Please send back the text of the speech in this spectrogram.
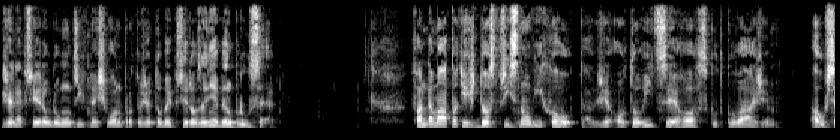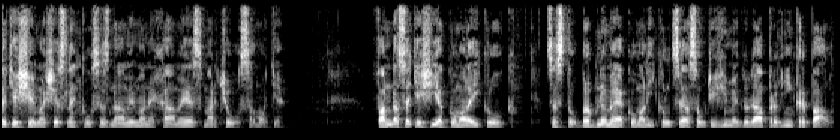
že nepřijedou domů dřív než on, protože to by přirozeně byl průser. Fanda má totiž dost přísnou výchovu, takže o to víc jeho skutku vážím. A už se těším, až je s Lenkou seznámím a necháme je s Marčou o samotě. Fanda se těší jako malý kluk. Cestou blbneme jako malý kluci a soutěžíme, kdo dá první krpál.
